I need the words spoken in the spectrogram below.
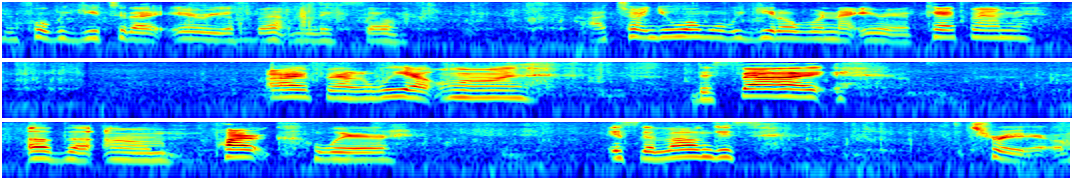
before we get to that area, family. So, I'll turn you on when we get over in that area. Okay, family? All right, family. We are on the side of the um park where it's the longest trail.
